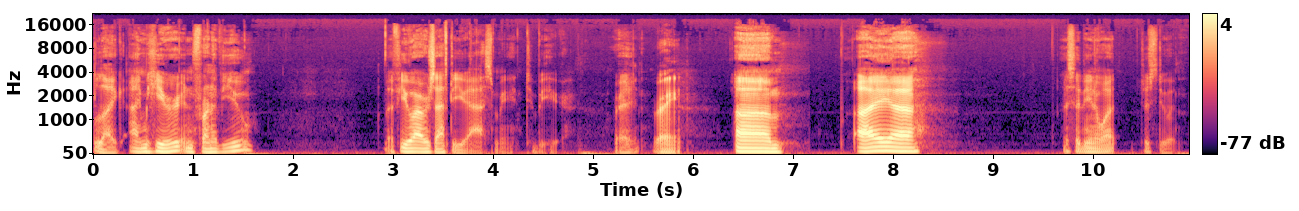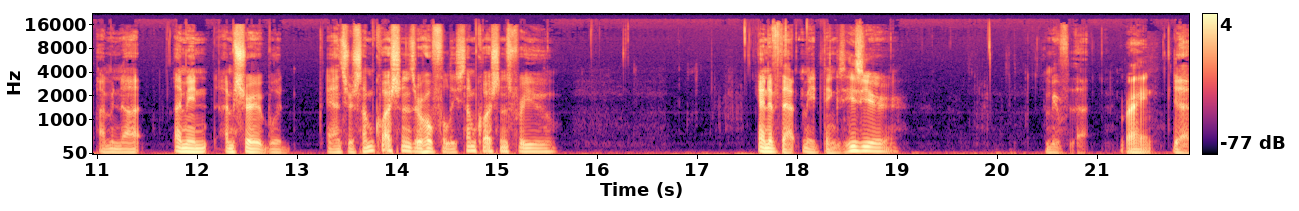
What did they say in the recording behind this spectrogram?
like I'm here in front of you a few hours after you asked me to be here, right? Right. Um, I uh, I said, you know what, just do it. I mean, not. I mean, I'm sure it would answer some questions, or hopefully some questions for you. And if that made things easier, I'm here for that. Right. Yeah,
